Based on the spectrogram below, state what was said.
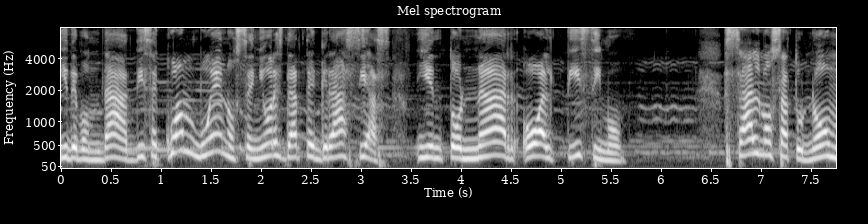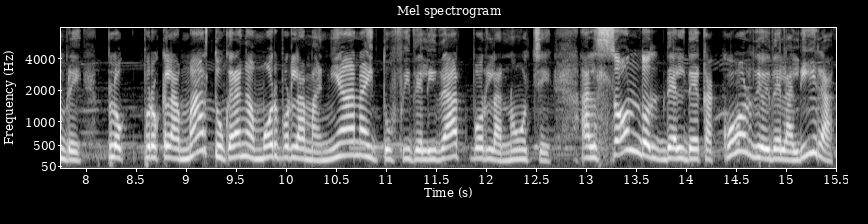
y de bondad. Dice, cuán bueno, Señor, es darte gracias y entonar, oh Altísimo. Salmos a tu nombre, pro- proclamar tu gran amor por la mañana y tu fidelidad por la noche, al son del, decacordio y de la lira,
